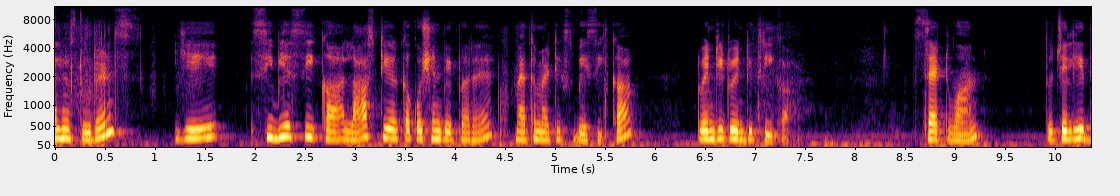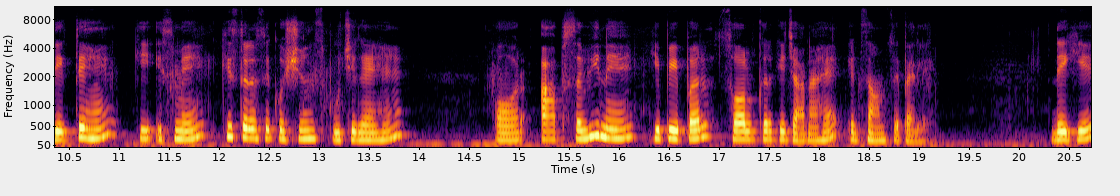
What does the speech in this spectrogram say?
हेलो स्टूडेंट्स ये सीबीएसई e का लास्ट ईयर का क्वेश्चन पेपर है मैथमेटिक्स बेसिक का 2023 का. सेट वन तो चलिए देखते हैं कि इसमें किस तरह से क्वेश्चंस पूछे गए हैं और आप सभी ने ये पेपर सॉल्व करके जाना है एग्ज़ाम से पहले. देखिए,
